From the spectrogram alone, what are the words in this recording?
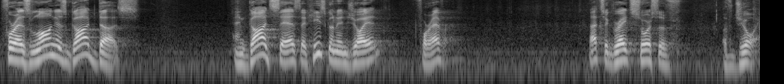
for as long as God does. And God says that He's going to enjoy it forever. That's a great source of, of joy.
